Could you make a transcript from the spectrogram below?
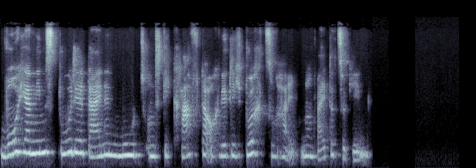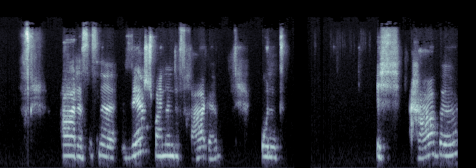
Woher nimmst du dir deinen Mut und die Kraft, da auch wirklich durchzuhalten und weiterzugehen? Ah, das ist eine sehr spannende Frage. Und ich habe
